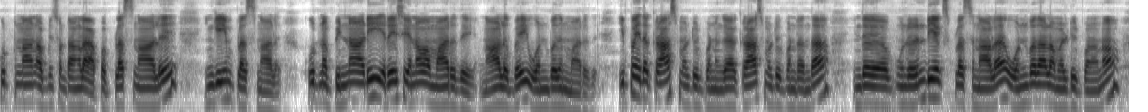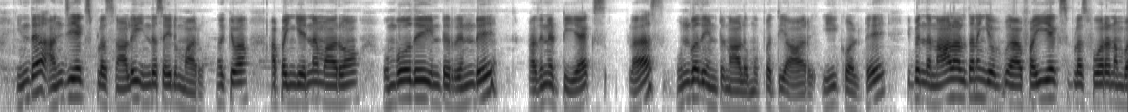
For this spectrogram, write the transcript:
கூட்டினால் அப்படின்னு சொல்லிட்டாங்களா அப்போ ப்ளஸ் நாலு இங்கேயும் ப்ளஸ் நாலு. கூட்டின பின்னாடி ரேஷியோ என்னவா மாறுது? நாலு பை ஒன்பதுன்னு மாறுது. இப்போ இதை கிராஸ் மல்டிபிள் பண்ணுங்கள் கிராஸ் மல்டிபிள் பண்ணுறதா இந்த ரெண்டு எக்ஸ் ப்ளஸ் நாலை ஒன்பதால் மல்டிபிள் பண்ணணும். இந்த அஞ்சு எக்ஸ் ப்ளஸ் நாலு இந்த சைடு மாறும். ஓகேவா அப்போ இங்கே என்ன மாறும்? ஒம்பது இன்ட்டு ரெண்டு பதினெட்டு எக்ஸ் ப்ளஸ் ஒன்பது இன்ட்டு நாலு முப்பத்தி ஆறு ஈக்குவல் டு இப்போ இந்த நாலால் தானே இங்கே ஃபைவ் எக்ஸ் ப்ளஸ் ஃபோரை நம்ம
